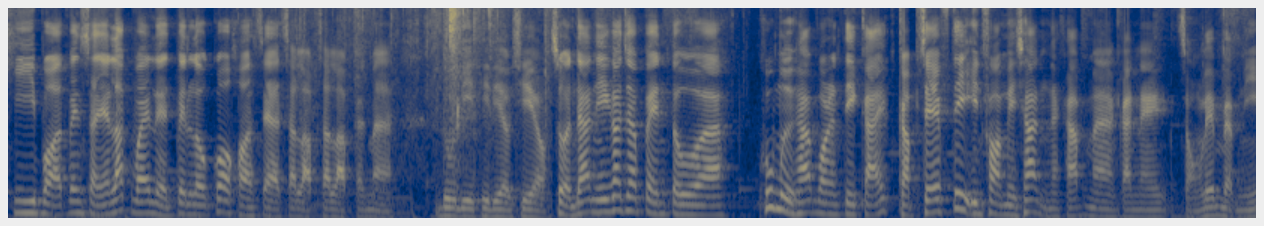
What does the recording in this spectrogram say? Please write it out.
คีย์บอร์ด เป็นสัญลักษณ์ไวเลสเป็นโลโก้คอแซสลับสลับกันมา ดูดีทีเดียวเชียว ส่วนด้านนี้ก็จะเป็นตัว คู่มือครับ Warranty Guide กับ Safety Information นะครับมากันใน 2 เล่มแบบนี้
